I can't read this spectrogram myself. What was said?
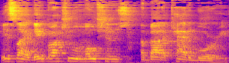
it's like they brought you emotions about a category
